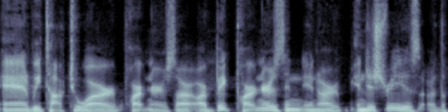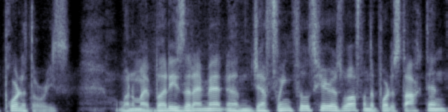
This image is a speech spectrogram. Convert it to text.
and we talked to our partners. Our, our big partners in, in our industry is are the port authorities. One of my buddies that I met, um, Jeff Wingfield's here as well from the Port of Stockton.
